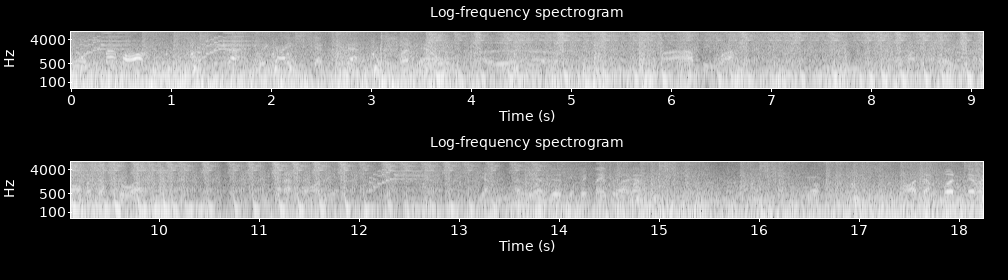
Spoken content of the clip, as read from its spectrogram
โอ้ดีมากหมอนี่แหละใกล้ๆอย่างนี้แหละถือว่าแถวเออมาสิวะหมอเลยหมอประจำตัว ยังนั่นเลยอะเลือดยังไม่เต็มเลยนะเดี๋ยวขอดับเบิลได้ไหม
